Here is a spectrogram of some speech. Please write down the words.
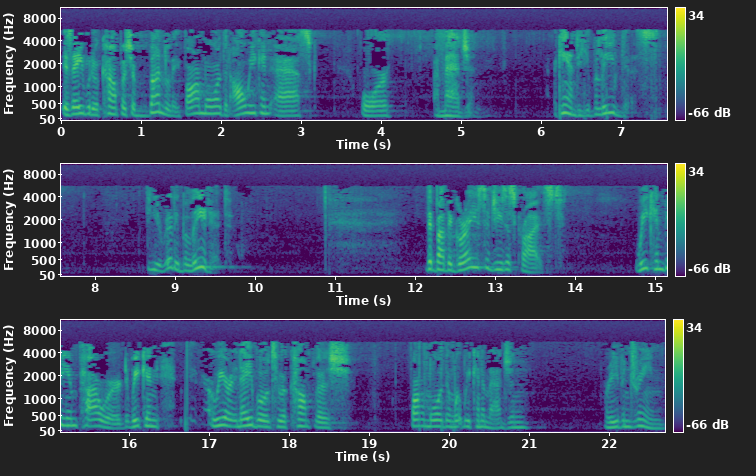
is able to accomplish abundantly far more than all we can ask or imagine. Again, do you believe this? Do you really believe it? That by the grace of Jesus Christ, we can be empowered, we can we are enabled to accomplish far more than what we can imagine or even dream.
